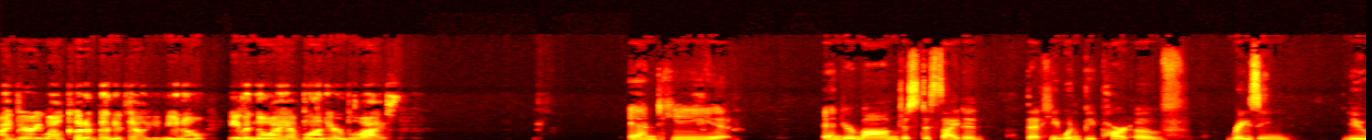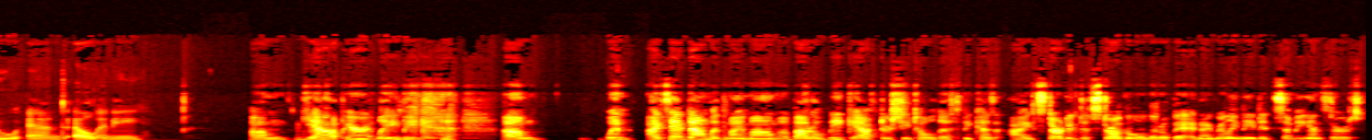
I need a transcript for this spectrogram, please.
I very well could have been Italian, you know, even though I have blonde hair and blue eyes. And he and your mom just decided that he wouldn't be part of raising you and L and E. Um, yeah, apparently, because um, when I sat down with my mom about a week after she told us, because I started to struggle a little bit and I really needed some answers,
